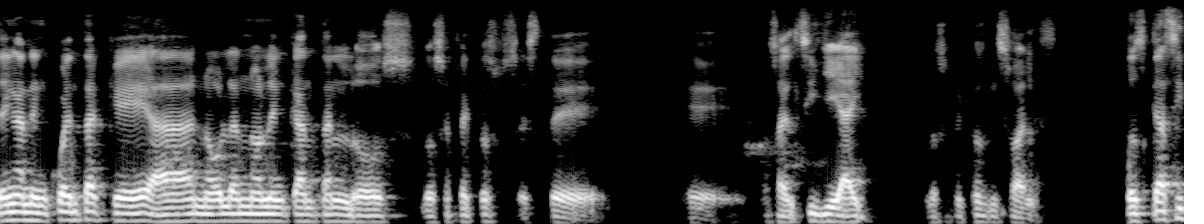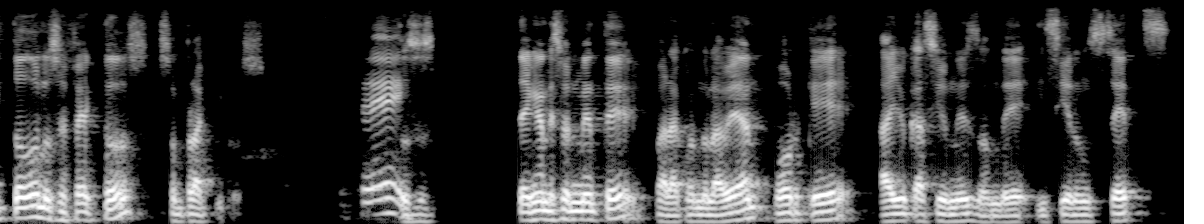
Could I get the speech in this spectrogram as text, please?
tengan en cuenta que a Nolan no le encantan los, los efectos, este, eh, o sea, el CGI, los efectos visuales. Entonces, casi todos los efectos son prácticos. Okay. Entonces, tengan eso en mente para cuando la vean, porque hay ocasiones donde hicieron sets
